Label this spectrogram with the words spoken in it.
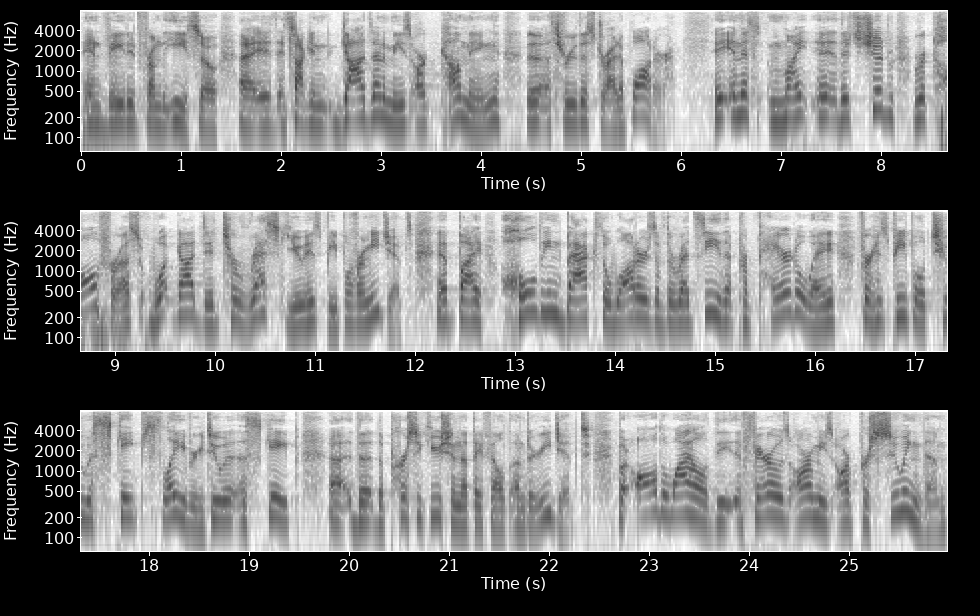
invaded from the east. So uh, it, it's talking God's enemies are coming uh, through this dried up water. And this might, uh, this should recall for us what God did to rescue his people from Egypt uh, by holding back the waters of the Red Sea that prepared a way for his people to escape slavery, to escape uh, the, the persecution that they felt under Egypt. But all the while, the Pharaoh's armies are pursuing them,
